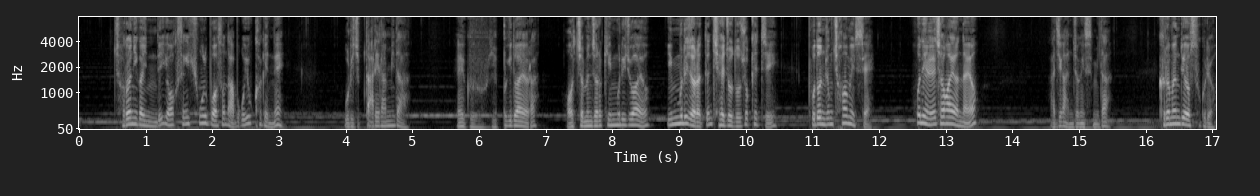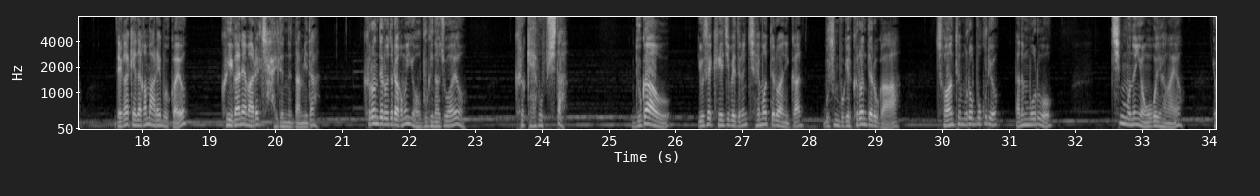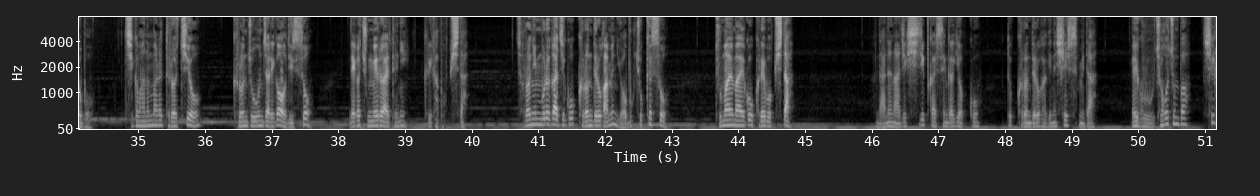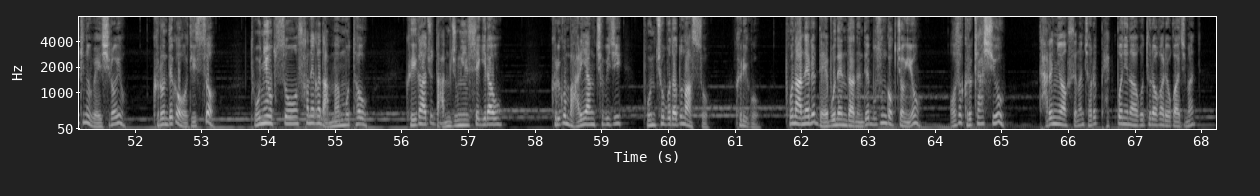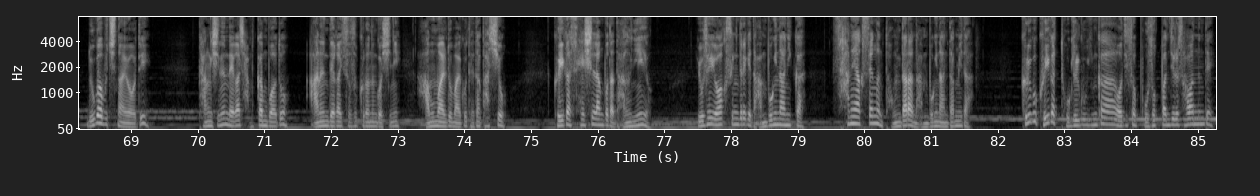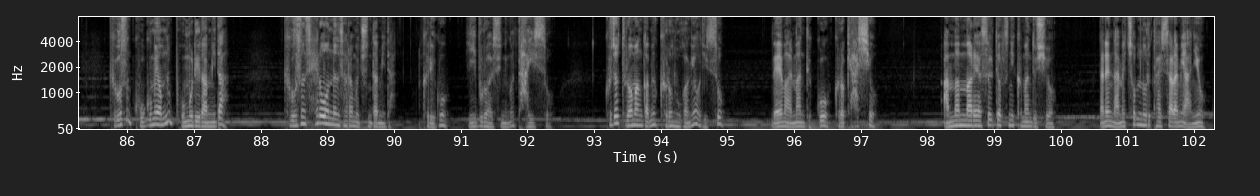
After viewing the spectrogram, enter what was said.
저런 이가 있는데 여학생이 흉을 부어서 나보고 욕하겠네. 우리 집 딸이랍니다. 에구 예쁘기도 하여라. 어쩌면 저렇게 인물이 좋아요. 인물이 저랬던 제조도 좋겠지. 보던 중 처음일세. 혼인을 정하였나요? 아직 안 정했습니다. 그러면 되었소구려. 내가 게다가 말해볼까요? 그이가 내 말을 잘 듣는답니다. 그런 대로 들어가면 여북이나 좋아요. 그렇게 해봅시다. 누가 아우? 요새 개집 애들은 제멋대로 하니까 무슨 복에 그런 대로 가. 저한테 물어보구려. 나는 모르오. 친모는 영옥을 향하여 여보, 지금 하는 말을 들었지요? 그런 좋은 자리가 어딨소? 내가 중매를 할 테니 그리 가봅시다. 저런 인물을 가지고 그런 데로 가면 여북 좋겠소. 두 말 말고 그래 봅시다. 나는 아직 시집 갈 생각이 없고 또 그런 데로 가기는 싫습니다. 에구, 저것 좀 봐. 싫기는 왜 싫어요? 그런 데가 어디 있어? 돈이 없어. 사내가 남만 못하오. 그이가 아주 남중일색이라오. 그리고 말이 양첩이지 본초보다도 낫소. 그리고 본 아내를 내보낸다는데 무슨 걱정이요? 어서 그렇게 하시오. 다른 여학생은 저를 백번이나 하고 들어가려고 하지만 누가 붙이나요 어디? 당신은 내가 잠깐 보아도 아는 데가 있어서 그러는 것이니 아무 말도 말고 대답하시오. 그이가 새 신랑보다 나으니에요. 요새 여학생들에게 남봉이 나니까 사내 학생은 덩달아 남봉이 난답니다. 그리고 그이가 독일국인가 어디서 보석 반지를 사왔는데 그것은 고금에 없는 보물이랍니다. 그것은 새로 얻는 사람을 준답니다. 그리고 입으로 할 수 있는 건 다 있어. 그저 들어만 가면 그런 호강이 어딨어? 내 말만 듣고 그렇게 하시오. 암만 말해야 쓸데없으니 그만두시오. 나는 남의 첩 노릇 할 사람이 아니오.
